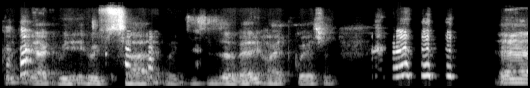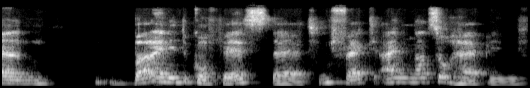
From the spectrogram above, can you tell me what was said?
totally agree with Sarah, this is a very hard question. and um, but I need to confess that, in fact, I'm not so happy with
